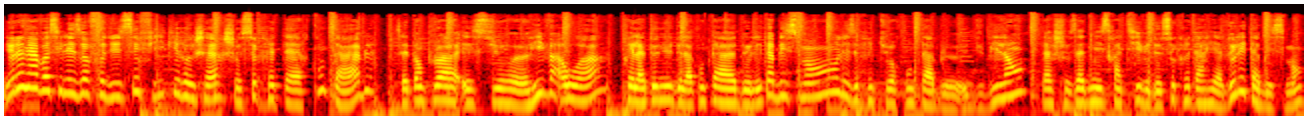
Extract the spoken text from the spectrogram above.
Yolena, voici les offres du CEFI qui recherche secrétaire comptable. Cet emploi est sur euh, Hivaoa, après la tenue de la compta de l'établissement, les écritures comptables du bilan, tâches administratives et de secrétariat de l'établissement.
